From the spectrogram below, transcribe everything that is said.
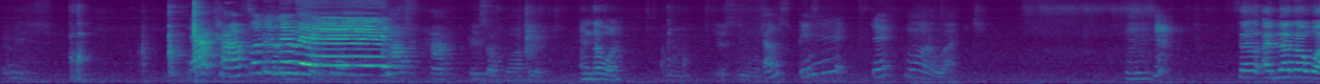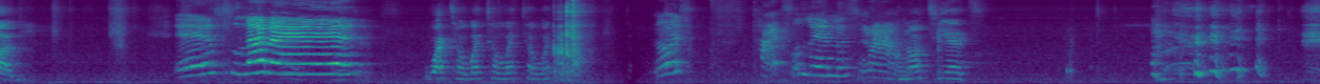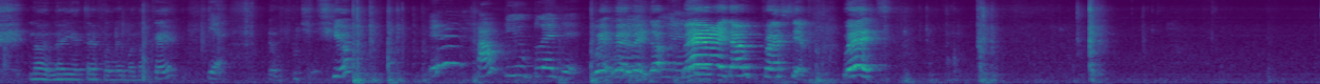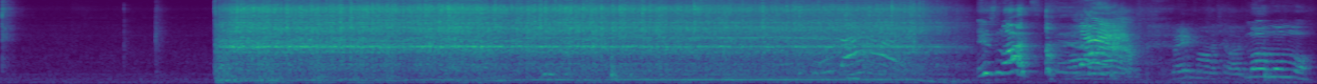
Let me Now time for the lemon. half half piece of water. And that one. Mm, Just more. I'm spinning it. This one right. Mm-hmm. So another one. It's lemon. Water, water. No, it's time for lemons now. Not yet. no, not yet. Time for lemon, okay? Yeah. Then put it here. Then how do you blend it? Wait, wait, wait. Don't, Blend wait, it. wait, don't press it. Wait. Put that. It's not. Yeah. Very much. uh, More, more, more.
